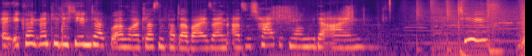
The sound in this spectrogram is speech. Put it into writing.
Äh, ihr könnt natürlich jeden Tag bei unserer Klassenfahrt dabei sein, also schaltet morgen wieder ein. Tschüss!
